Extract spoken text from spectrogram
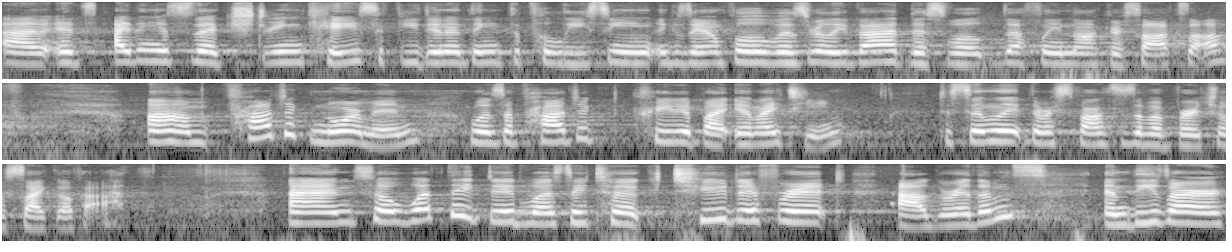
Uh, it's, I think it's the extreme case. If you didn't think the policing example was really bad, this will definitely knock your socks off. Um, project Norman was a project created by MIT to simulate the responses of a virtual psychopath. And so what they did was they took two different algorithms, and these are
